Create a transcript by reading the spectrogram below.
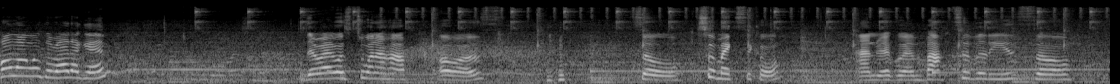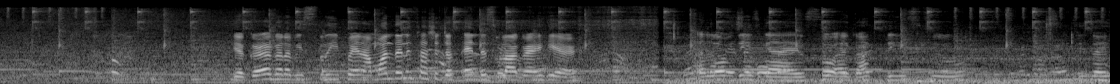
how long was the ride again? The ride was two and a half hours. so to Mexico, and we're going back to Belize. So your girl gonna be sleeping. I'm wondering if I should just end this vlog right here. I love these guys, so I got these two. These are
